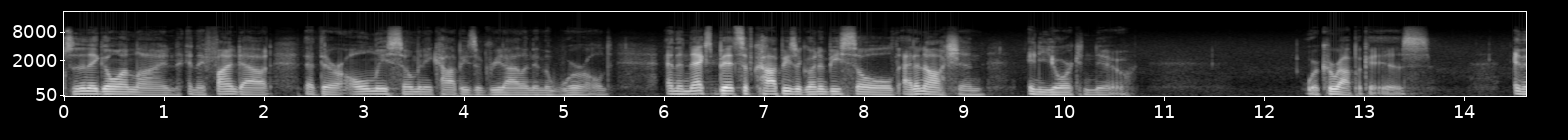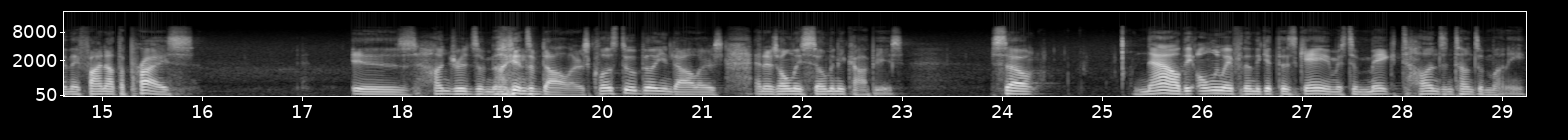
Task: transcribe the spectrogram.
So then they go online and they find out that there are only so many copies of Greed Island in the world. And the next bits of copies are going to be sold at an auction in York New, where Kurapika is. And then they find out the price is hundreds of millions of dollars, close to a billion dollars, and there's only so many copies. So now, the only way for them to get this game is to make tons and tons of money.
